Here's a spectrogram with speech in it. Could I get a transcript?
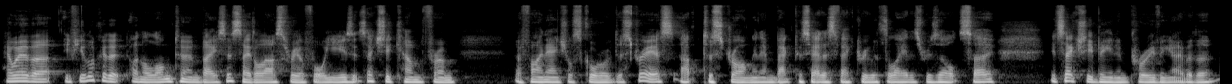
However, if you look at it on a long term basis, say the last three or four years, it's actually come from a financial score of distress up to strong and then back to satisfactory with the latest results. So it's actually been improving over the,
